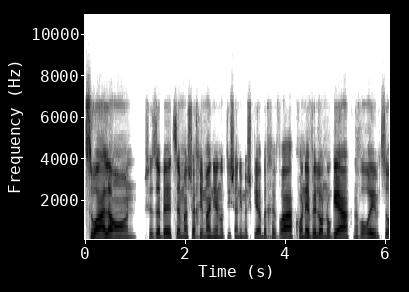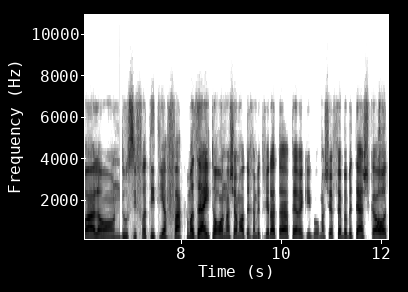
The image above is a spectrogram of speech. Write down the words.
תשואה על ההון שזה בעצם מה שהכי מעניין אותי שאני משקיע בחברה קונה ולא נוגע, אנחנו רואים תשואה על ההון דו-ספרתית יפה. כלומר זה היתרון, מה שאמרתי לכם בתחילת הפרק, איגור, מה שיפה בבתי השקעות,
